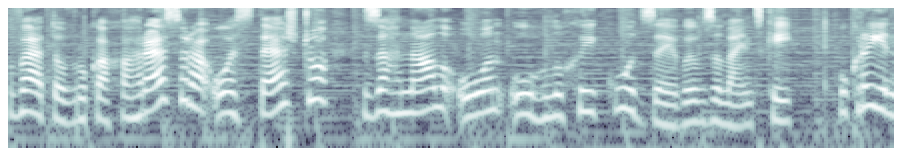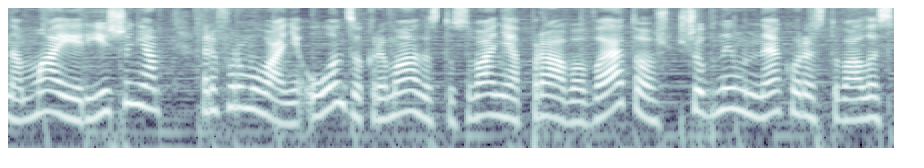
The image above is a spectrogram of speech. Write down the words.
Вето в руках агресора. Ось те, що загнало ООН у глухий кут, заявив Зеленський. Україна має рішення реформування ООН, зокрема застосування права вето, щоб ним не користувались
